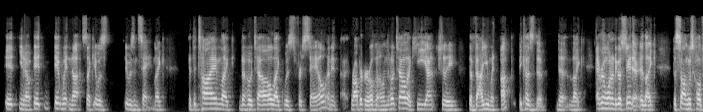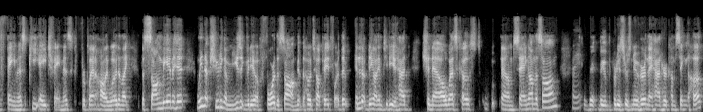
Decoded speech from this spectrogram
it you know it it went nuts. Like it was it was insane. Like at the time, like the hotel like was for sale, and it, Robert Earl, who owned the hotel, like he actually the value went up because the the like everyone wanted to go stay there. It like the song was called Famous, PH Famous for Planet Hollywood. And like the song became a hit. We ended up shooting a music video for the song that the hotel paid for that ended up being on MTV. It had Chanel West Coast um, sang on the song. Right. The, the, the, producers knew her and they had her come sing the hook.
